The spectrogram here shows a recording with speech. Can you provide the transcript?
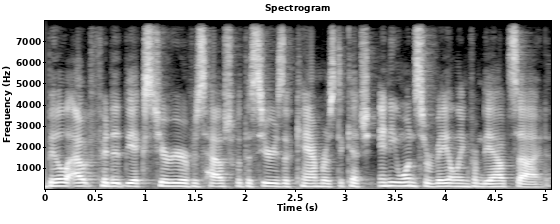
Bill outfitted the exterior of his house with a series of cameras to catch anyone surveilling from the outside.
